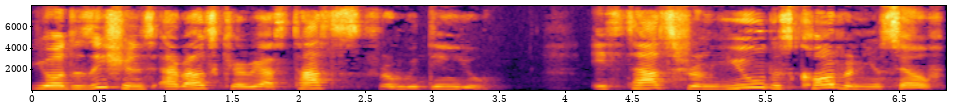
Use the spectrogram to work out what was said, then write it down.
Your decisions about career starts from within you. It starts from you discovering yourself.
